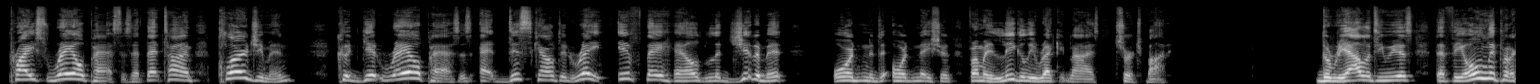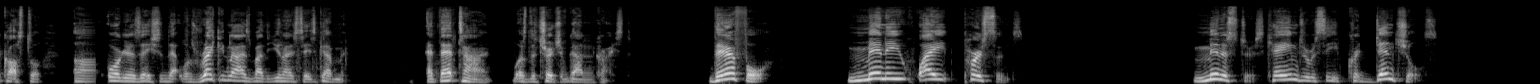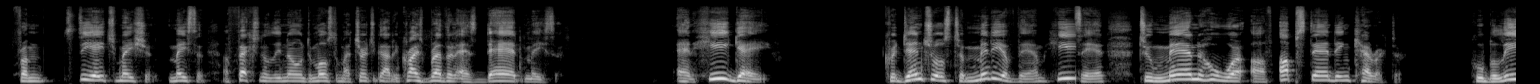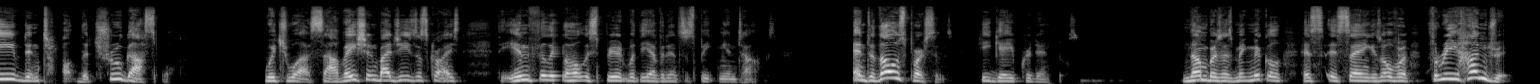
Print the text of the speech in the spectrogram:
price rail passes. At that time, clergymen could get rail passes at discounted rate if they held legitimate ordination from a legally recognized church body. The reality is that the only Pentecostal uh, organization that was recognized by the United States government at that time was the Church of God in Christ. Therefore, many white persons, ministers, came to receive credentials from C.H. Mason, Mason, affectionately known to most of my Church of God in Christ brethren as Dad Mason. And he gave credentials to many of them, he said, to men who were of upstanding character, who believed and taught the true gospel, which was salvation by Jesus Christ, the infilling of the Holy Spirit with the evidence of speaking in tongues. And to those persons, he gave credentials numbers, as McMickle is, is saying, is over 300.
